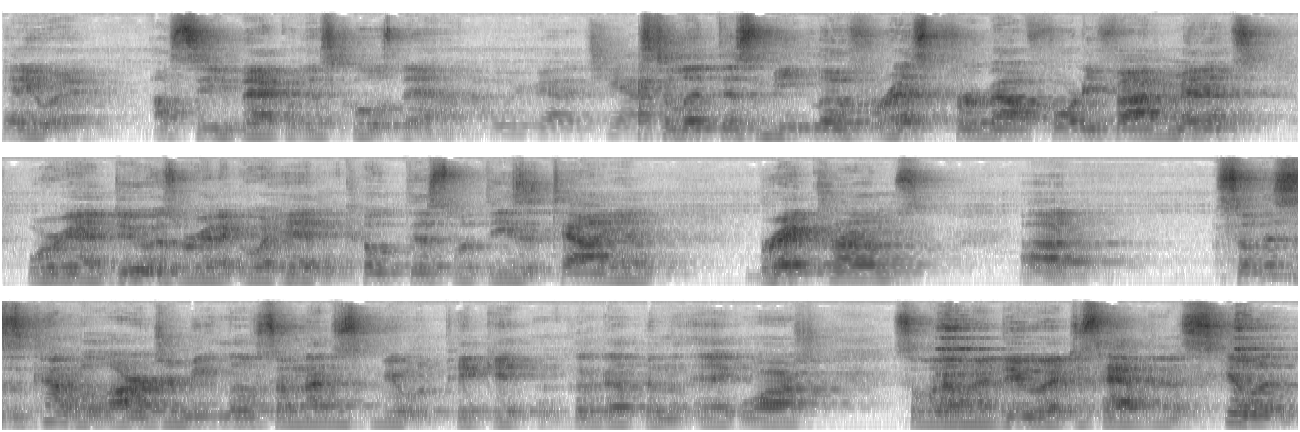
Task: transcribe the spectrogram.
Anyway, I'll see you back when this cools down. Now that we've got a chance to let this meatloaf rest for about 45 minutes, what we're going to do is we're going to go ahead and coat this with these Italian breadcrumbs. Uh, so this is kind of a larger meatloaf, so I'm not just going to be able to pick it and put it up in the egg wash. So what I'm going to do, I just have it in a skillet.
